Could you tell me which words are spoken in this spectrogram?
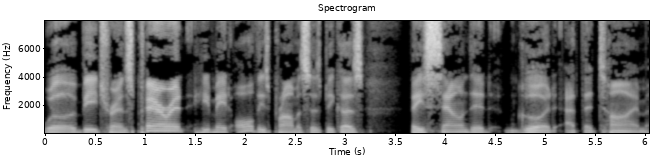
Will it be transparent? He made all these promises because they sounded good at the time.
